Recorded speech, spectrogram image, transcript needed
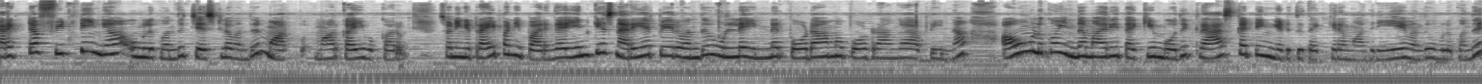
கரெக்டாக ஃபிட்டிங்காக உங்களுக்கு வந்து செஸ்ட்டில் வந்து மார்க் மார்க் ஆகி உட்காரும். ஸோ நீங்கள் ட்ரை பண்ணி பாருங்கள் இன்கேஸ் நிறைய பேர் வந்து உள்ளே இன்னர் போடாமல் போடுறாங்க அப்படின்னா அவங்களுக்கும் இந்த மாதிரி தைக்கும்போது கிராஸ் கட்டிங் எடுத்து தைக்கிற மாதிரியே வந்து உங்களுக்கு வந்து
